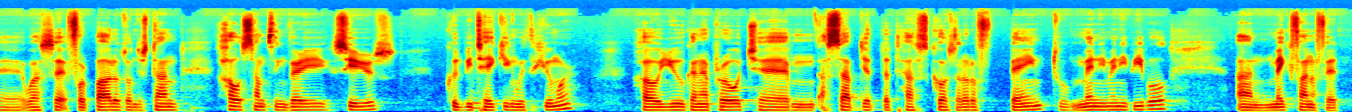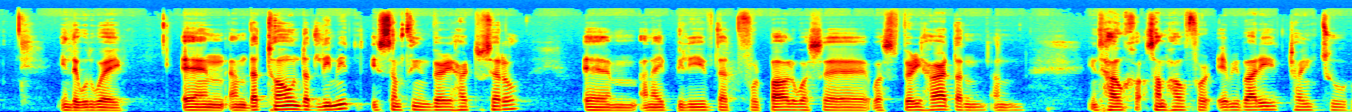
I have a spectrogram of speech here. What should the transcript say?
uh, was uh, for Pablo to understand how something very serious could be mm -hmm. taken with humor, how you can approach um, a subject that has caused a lot of pain to many, many people and make fun of it in the good way. And, and that tone, that limit, is something very hard to settle um, and I believe that for Paul was uh, was very hard and and in how somehow for everybody trying to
